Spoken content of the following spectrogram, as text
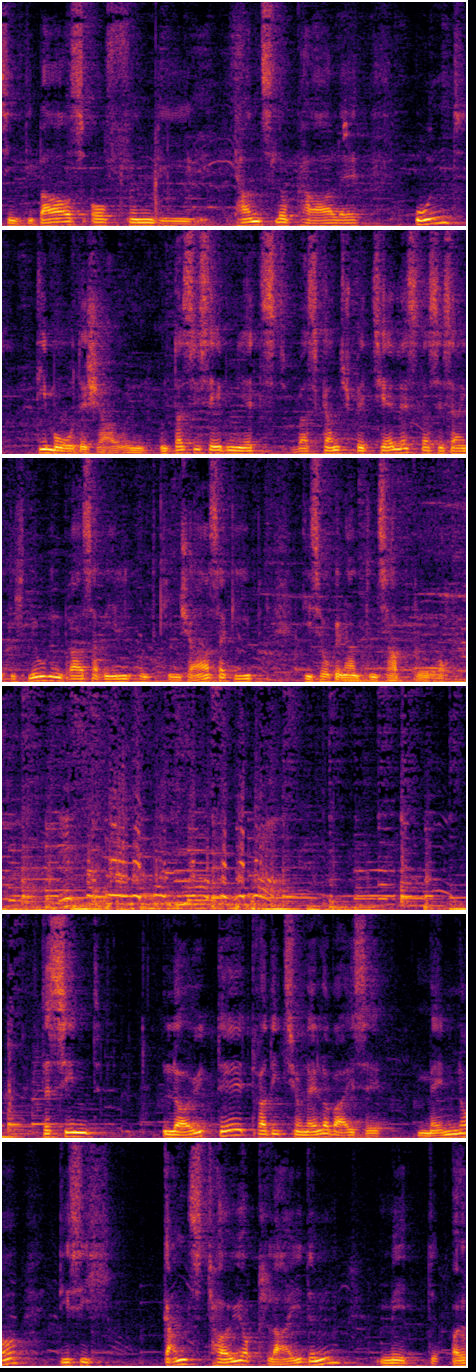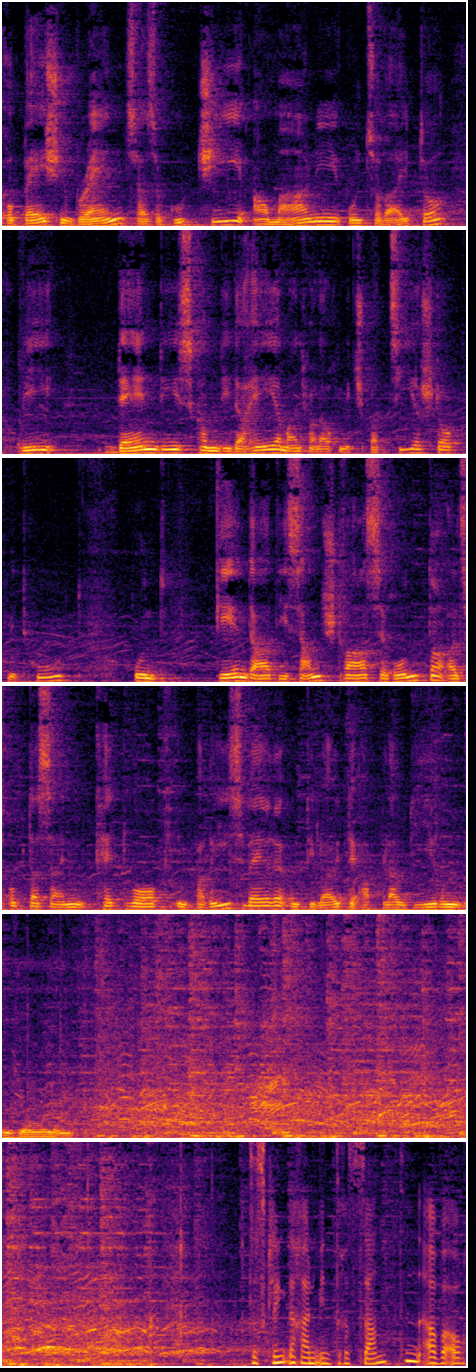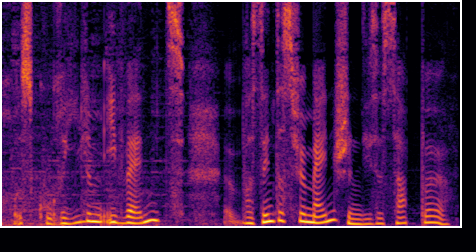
sind die Bars offen, die Tanzlokale und die Modeschauen. Und das ist eben jetzt was ganz Spezielles, dass es eigentlich nur in Brazzaville und Kinshasa gibt, die sogenannten Sapeur. Das sind Leute, traditionellerweise Männer, die sich ganz teuer kleiden mit europäischen Brands, also Gucci, Armani und so weiter. Wie Dandys kommen die daher, manchmal auch mit Spazierstock, mit Hut und gehen da die Sandstraße runter, als ob das ein Catwalk in Paris wäre und die Leute applaudieren und johlen. Das klingt nach einem interessanten, aber auch skurrilen Event. Was sind das für Menschen, diese Sapeur?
